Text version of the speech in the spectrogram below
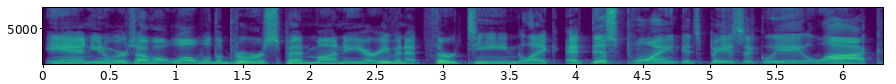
And you know, we were talking about, well, will the Brewers spend money, or even at 13? Like at this point, it's basically a lock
